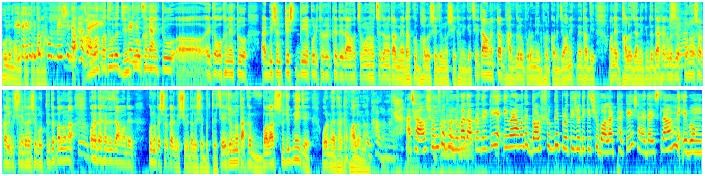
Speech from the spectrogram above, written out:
ভুল মনে করতে কিন্তু খুব বেশি দেখা যায় আমার কথা হলো যেহেতু ওখানে একটু একে- ওখানে একটু অ্যাডমিশন টেস্ট দিয়ে পরীক্ষা টরীক্ষা দিয়ে দেওয়া হচ্ছে মনে হচ্ছে যেন তার মেধা খুব ভালো সেজন্য সেখানে গেছে। এটা অনেকটা ভাগ্যের উপরে নির্ভর করে যে অনেক মেধাবী অনেক ভালো জানে কিন্তু দেখা গেলো যে কোনো সরকারি বিশ্ববিদ্যালয়ে সে ভর্তি হতে পারল না। পরে দেখা যায় যে আমাদের কোনো বেসরকারি বিশ্ববিদ্যালয়ে সে ভর্তি হচ্ছে এই জন্য তাকে বলার সুযোগ নেই যে ওর মেধাটা ভালো না। ভালো নয়। আচ্ছা অসংখ্য ধন্যবাদ আপনাদেরকে। এবার আমাদের দর্শকদের প্রতি যদি কিছু বলার থাকে শাহেদা ইসলাম এবং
